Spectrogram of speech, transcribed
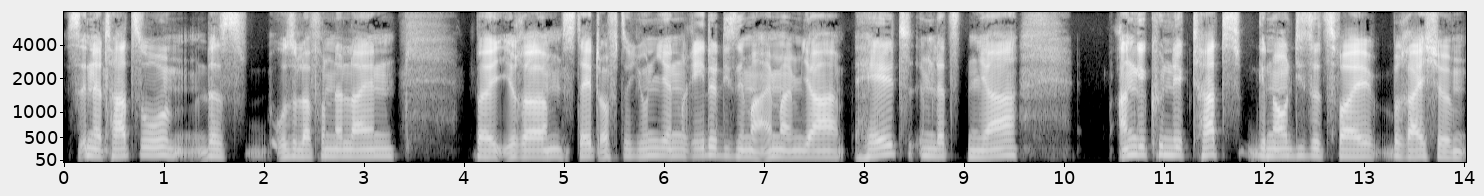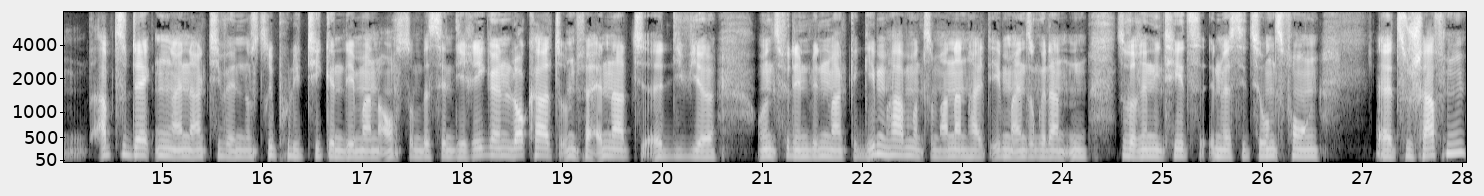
es ist in der Tat so, dass Ursula von der Leyen bei ihrer State of the Union Rede, die sie immer einmal im Jahr hält, im letzten Jahr angekündigt hat, genau diese zwei Bereiche abzudecken. Eine aktive Industriepolitik, indem man auch so ein bisschen die Regeln lockert und verändert, äh, die wir uns für den Binnenmarkt gegeben haben. Und zum anderen halt eben einen sogenannten Souveränitätsinvestitionsfonds, äh, zu schaffen.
